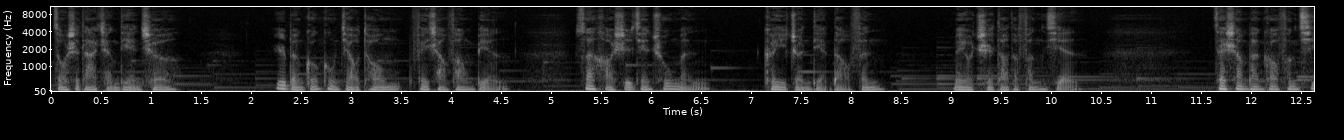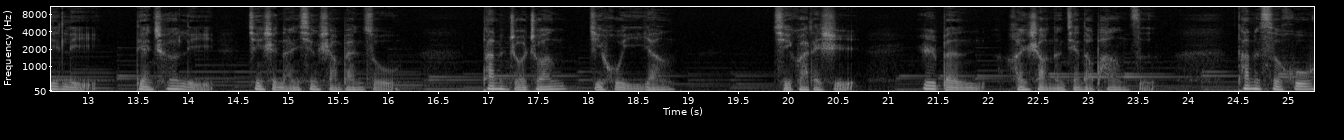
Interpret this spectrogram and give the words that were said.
总是搭乘电车。日本公共交通非常方便，算好时间出门，可以准点到分，没有迟到的风险。在上班高峰期里，电车里尽是男性上班族，他们着装几乎一样。奇怪的是，日本很少能见到胖子，他们似乎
